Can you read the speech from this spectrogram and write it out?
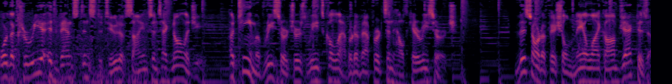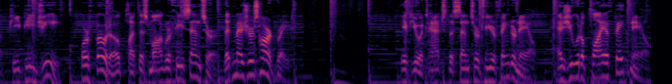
or the Korea Advanced Institute of Science and Technology, a team of researchers leads collaborative efforts in healthcare research. This artificial nail-like object is a PPG, or photoplethysmography sensor that measures heart rate. If you attach the sensor to your fingernail, as you would apply a fake nail,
